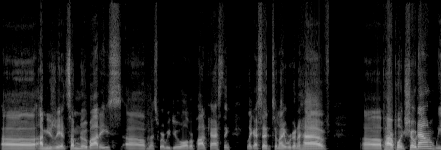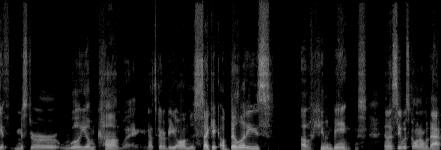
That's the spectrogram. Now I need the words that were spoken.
Uh, I'm usually at some nobodies. Um, that's where we do all of our podcasting. Like I said, tonight we're going to have uh, PowerPoint Showdown with Mr. William Conway. And that's going to be on the psychic abilities of human beings. And let's see what's going on with that.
